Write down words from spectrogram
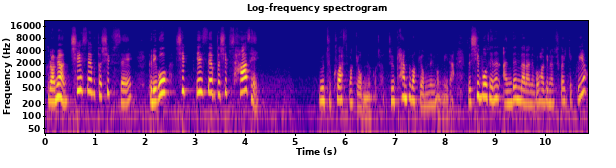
그러면 7세부터 10세, 그리고 11세부터 14세 이 두 클래스밖에 없는 거죠. 두 캠프밖에 없는 겁니다. 그래서 15세는 안 된다라는 걸 확인할 수가 있겠고요.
